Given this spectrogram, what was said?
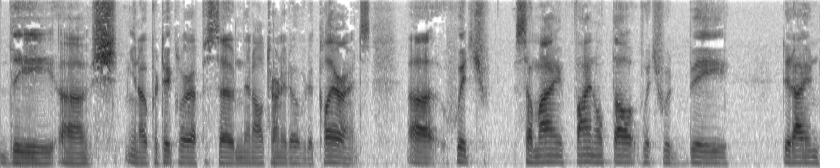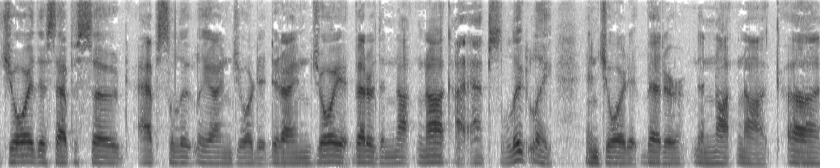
the uh, sh- you know particular episode, and then I'll turn it over to Clarence. Uh, which so my final thought, which would be, did I enjoy this episode? Absolutely, I enjoyed it. Did I enjoy it better than Knock Knock? I absolutely enjoyed it better than Knock Knock. Uh,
